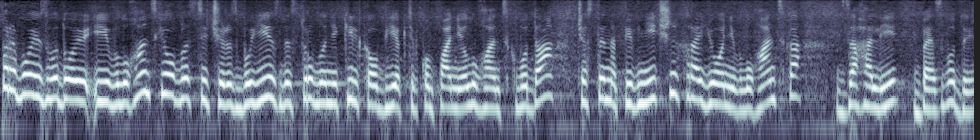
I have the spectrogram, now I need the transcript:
Перебої з водою і в Луганській області через бої знеструблені кілька об'єктів компанії Луганськвода. Частина північних районів Луганська взагалі без води.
